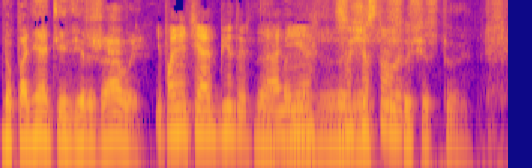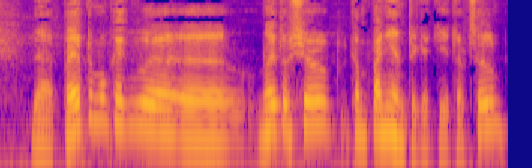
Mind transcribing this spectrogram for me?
Но понятие державы И понятие обиды, Да, они понятно, существуют. Существует. Да, поэтому как бы, э, ну это все компоненты какие-то. В целом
